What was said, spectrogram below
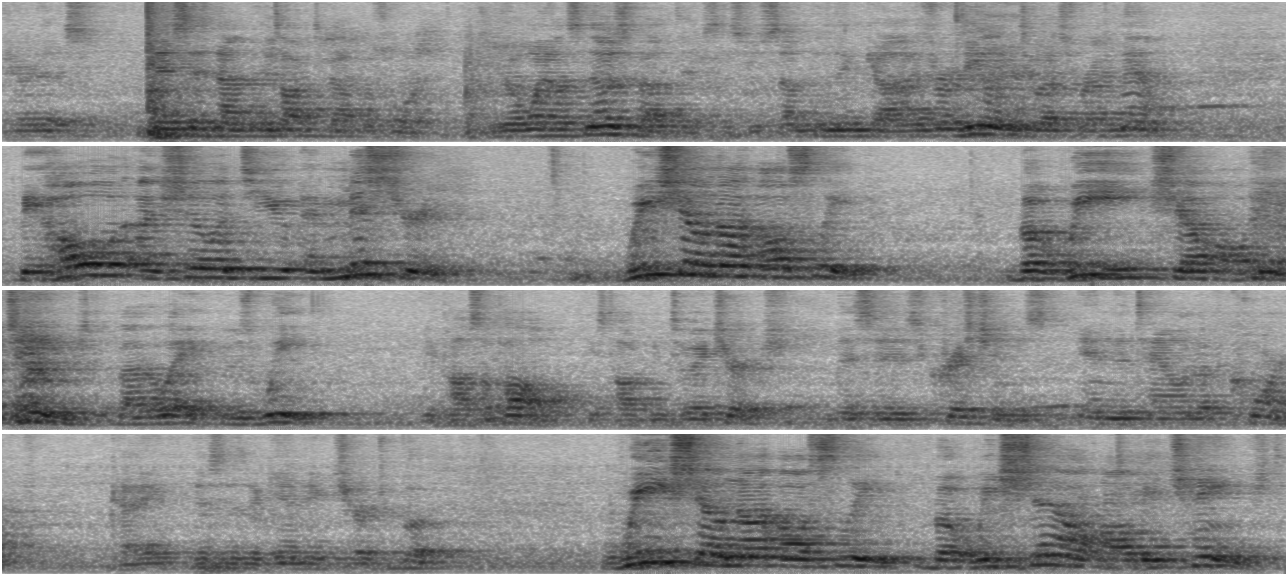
There it is. This has not been talked about before. No one else knows about this. This is something that God is revealing to us right now. Behold, I show unto you a mystery. We shall not all sleep, but we shall all be changed. By the way, who's we? Apostle Paul. He's talking to a church. This is Christians in the town of Corinth. Okay? This is again a church book. We shall not all sleep, but we shall all be changed.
